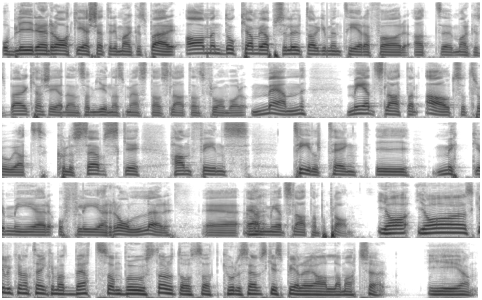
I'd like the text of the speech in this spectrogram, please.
Och blir det en rak ersättare i Marcus Berg, ja men då kan vi absolut argumentera för att eh, Marcus Berg kanske är den som gynnas mest av Zlatans frånvaro. Men med Zlatan out så tror jag att Kulusevski, han finns tilltänkt i mycket mer och fler roller eh, än med Zlatan på plan. Ja, jag skulle kunna tänka mig att Betsson boostar åt oss att Kulusevski spelar i alla matcher i EM.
